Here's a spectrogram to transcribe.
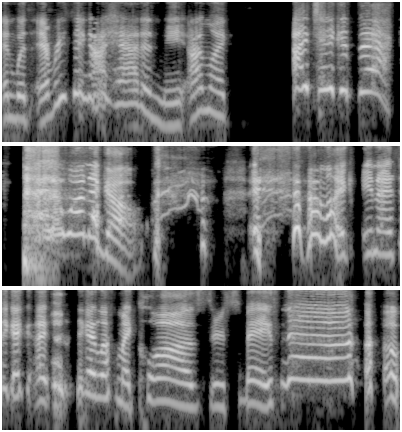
and with everything I had in me, I'm like, I take it back. I don't want to go. I'm like, you know, I think I, I think I left my claws through space. No,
